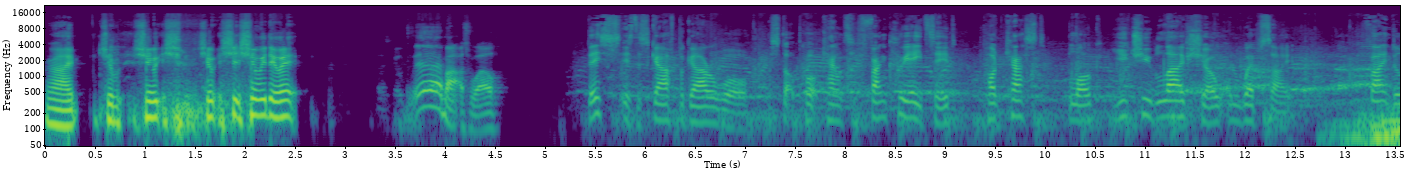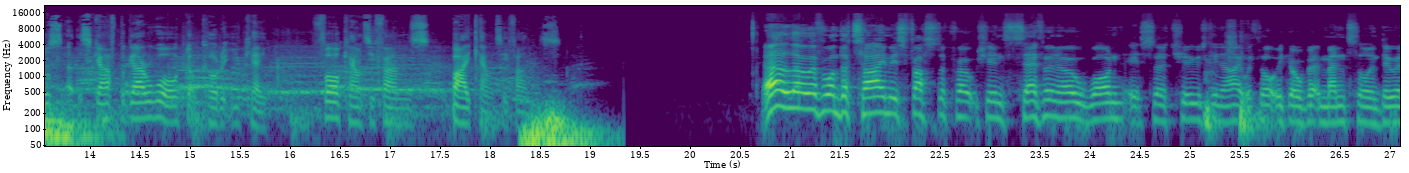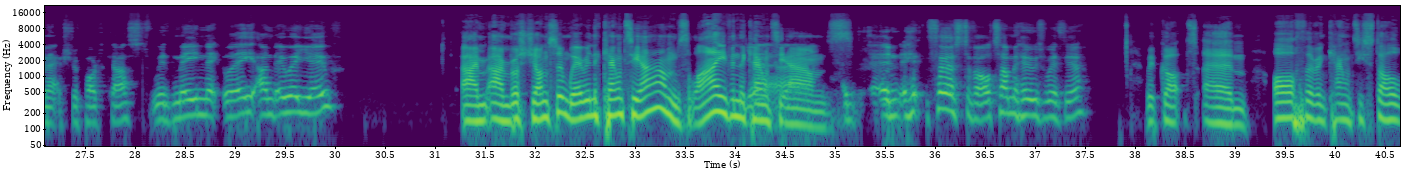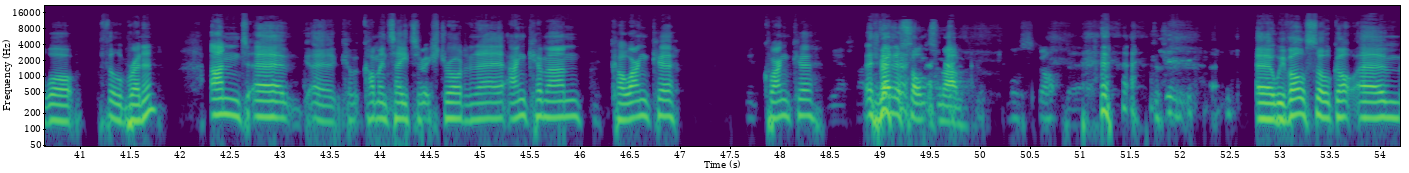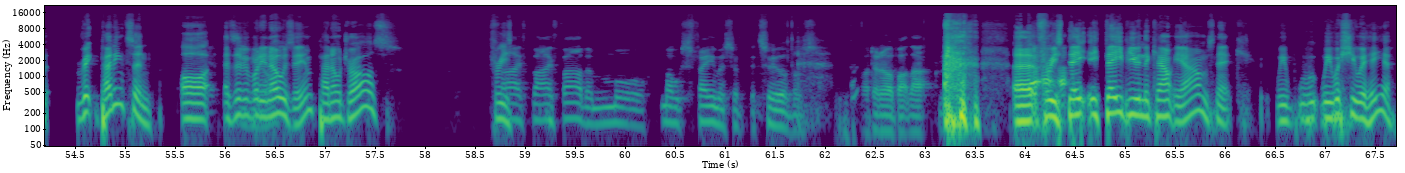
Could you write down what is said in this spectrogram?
Right. Should, should, we- should, should, should we do it? Yeah, might as well. This is the Scarf Bergara Wore, a Stockport County fan created podcast, blog, YouTube live show, and website. Find us at the thescarfbergarawore.co.uk. For county fans, by county fans. Hello, everyone. The time is fast approaching 7.01. It's a Tuesday night. We thought we'd go a bit mental and do an extra podcast with me, Nick Lee. And who are you? I'm I'm Russ Johnson. We're in the County Arms, live in the County Arms. And, and first of all, tell me who's with you. We've got um, author and county stalwart Phil Brennan, and uh, uh, co- commentator extraordinaire, anchorman, co-anchor, quanker. Renaissance man. We'll stop there. Uh, we've also got um, Rick Pennington, or as everybody knows him, Pennodraws. For his, by, by far the more most famous of the two of us. I don't know about that. uh, for his, de- his debut in the County Arms, Nick. We we we wish you were here.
